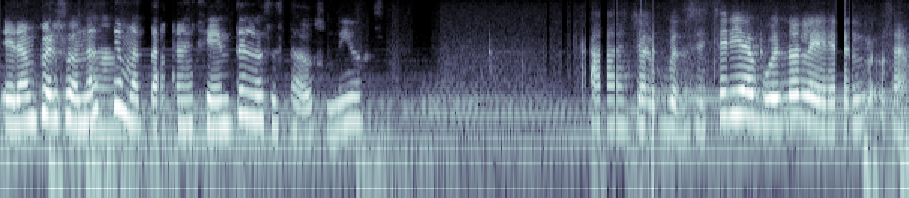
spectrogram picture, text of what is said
Eran personas Ajá. que mataban gente en los Estados Unidos. Ah, ya, pues sí sería bueno leerlo, o sea,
